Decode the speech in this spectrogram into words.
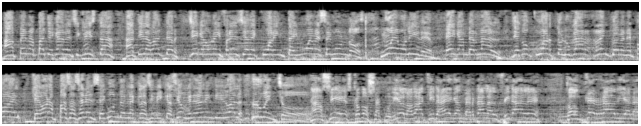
Apenas va a llegar el ciclista Atila Walter. Llega a una diferencia de 49 segundos. Nuevo líder, Egan Bernal. Llegó cuarto lugar, Renko Benepoel, que ahora pasa a ser el segundo en la clasificación general individual, Rubencho. Así es como sacudió la máquina Egan Bernal al final. Eh. Con qué rabia le,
